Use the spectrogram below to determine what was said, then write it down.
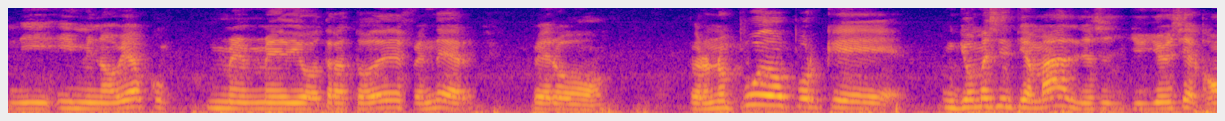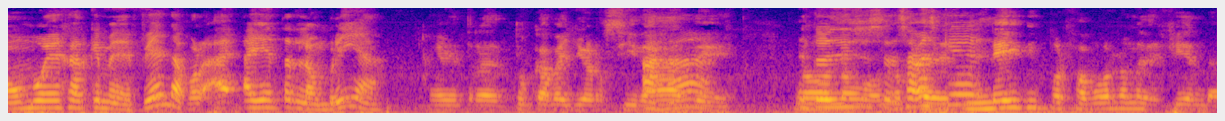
Y, y mi novia me medio trató de defender pero, pero no pudo porque yo me sentía mal. Yo, yo decía, ¿cómo voy a dejar que me defienda? Porque ahí, entra la hombría. Ahí entra tu caballerosidad de... Entonces dices, ¿sabes qué? Lady, por favor, no me defienda.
